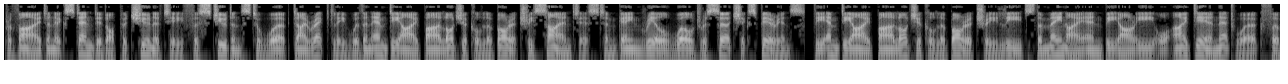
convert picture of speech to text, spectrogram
provide an extended opportunity for students to work directly with an MDI biological laboratory scientist and gain real world research experience. The MDI biological laboratory leads the Maine INBRE or IDEA Network for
